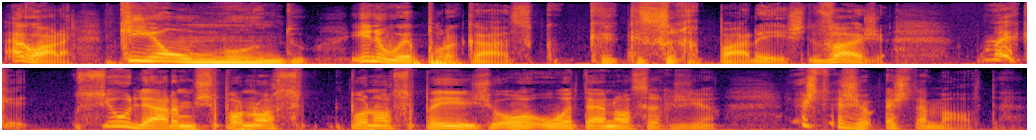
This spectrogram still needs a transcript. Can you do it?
Agora, que é um mundo, e não é por acaso que, que se repara isto. Veja, como é que, se olharmos para o nosso, para o nosso país ou, ou até a nossa região, esta, esta malta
